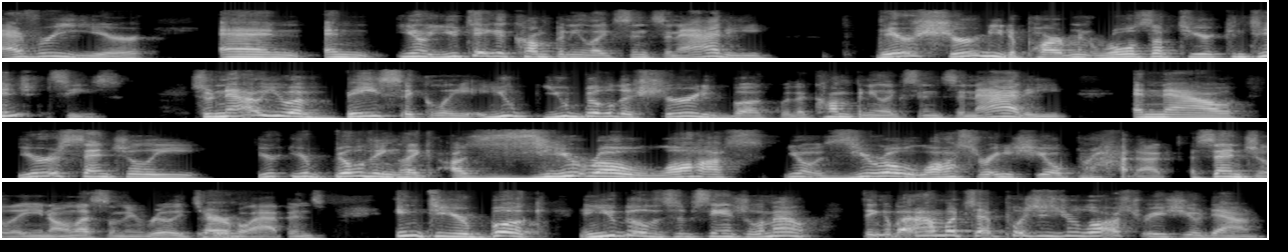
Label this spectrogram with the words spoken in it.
every year. And and you know, you take a company like Cincinnati, their surety department rolls up to your contingencies. So now you have basically you you build a surety book with a company like Cincinnati, and now you're essentially you're, you're building like a zero loss, you know, zero loss ratio product, essentially, you know, unless something really terrible happens into your book and you build a substantial amount. Think about how much that pushes your loss ratio down.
